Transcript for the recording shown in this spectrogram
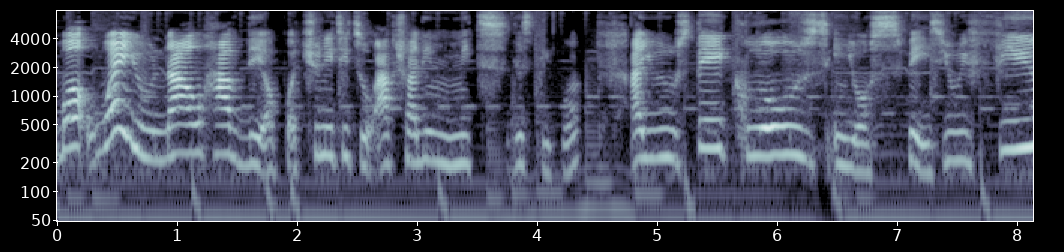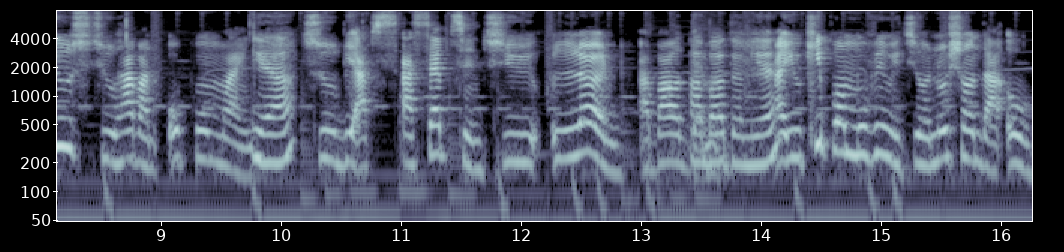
But when you now have the opportunity to actually meet these people and you stay closed in your space, you refuse to have an open mind yeah to be ac- accepting, to learn about them. about them yeah and you keep on moving with your notion that oh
